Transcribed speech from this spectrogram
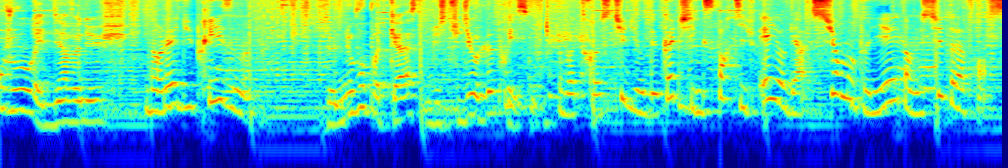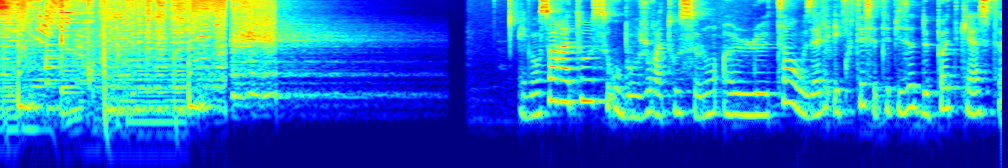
Bonjour et bienvenue Dans l'œil du prisme, le nouveau podcast du studio Le Prisme. votre studio de coaching sportif et yoga sur Montpellier, dans le sud de la France. Et bonsoir à tous, ou bonjour à tous selon euh, le temps où vous allez écouter cet épisode de podcast.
